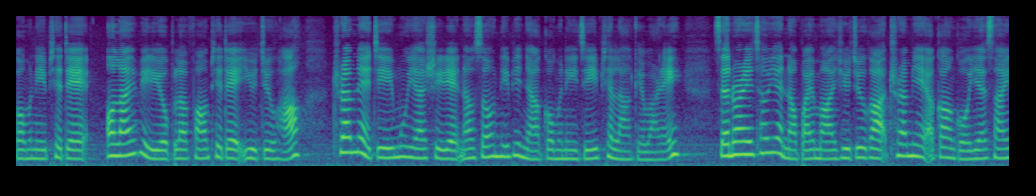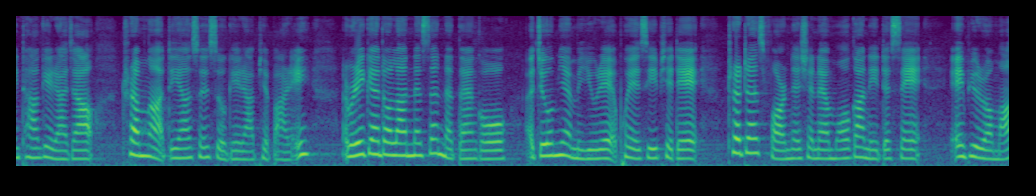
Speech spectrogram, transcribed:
ကုမ္ပဏီဖြစ်တဲ့ online video platform ဖြစ်တဲ့ YouTube ဟာ Trump နဲ့ကြေးမှုရရှိတဲ့နောက်ဆုံးနှီးပညာကုမ္ပဏီကြီးဖြစ်လာခဲ့ပါတယ်။ဇန်နဝါရီ6ရက်နောက်ပိုင်းမှာ YouTube က Trump ရဲ့အကောင့်ကိုရပ်ဆိုင်းထားခဲ့တာကြောင့် Trump ကတရားစွဲဆိုခဲ့တာဖြစ်ပါတယ်။ American Dollar 22တန်းကိုအကျိုးမြတ်မယူတဲ့အဖွဲ့အစည်းဖြစ်တဲ့ Traders for National Mall ကနေတဆင့် အိမ်ဖြူတော်မှာ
